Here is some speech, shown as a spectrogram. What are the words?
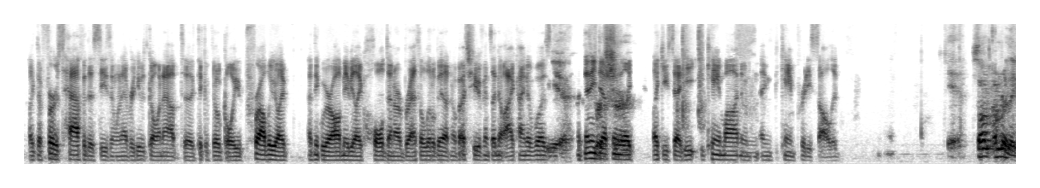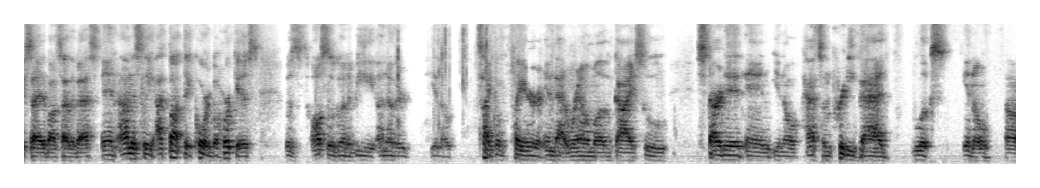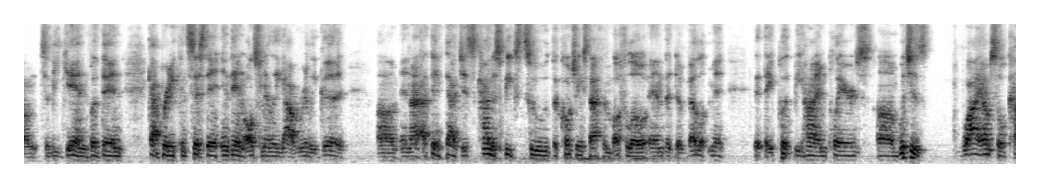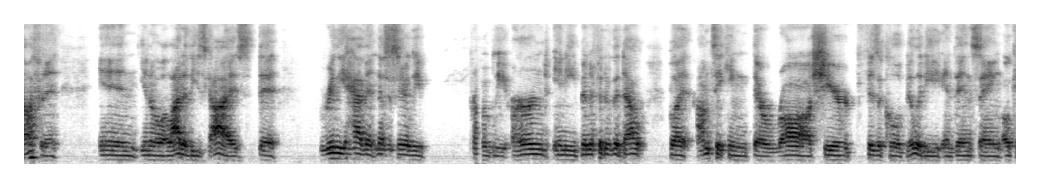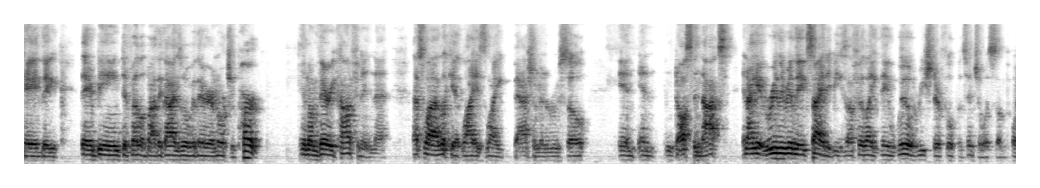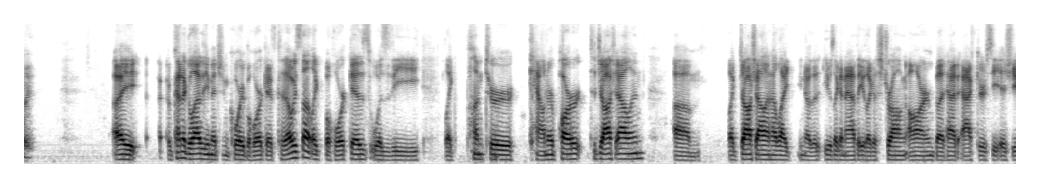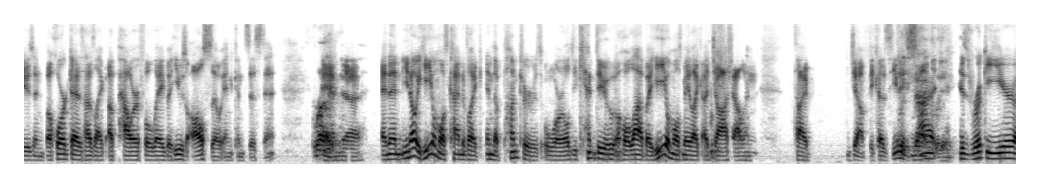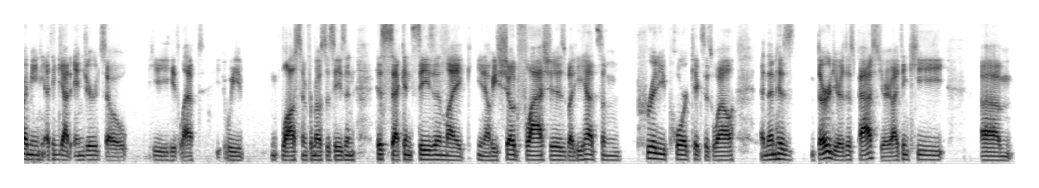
like the first half of the season, whenever he was going out to kick a field goal, you probably like. I think we were all maybe like holding our breath a little bit. I don't know about you, Vince. I know I kind of was. Yeah. But then he definitely sure. like like you said, he, he came on and, and became pretty solid. Yeah, so I'm, I'm really excited about Tyler Bass, and honestly, I thought that Corey Bojorquez was also going to be another, you know, type of player in that realm of guys who started and you know had some pretty bad looks, you know, um, to begin, but then got pretty consistent, and then ultimately got really good. Um, and I, I think that just kind of speaks to the coaching staff in Buffalo and the development that they put behind players, um, which is why I'm so confident in you know a lot of these guys that really haven't necessarily probably earned any benefit of the doubt but I'm taking their raw sheer physical ability and then saying okay they they're being developed by the guys over there in Orchard Park and I'm very confident in that. That's why I look at guys like Basham and Rousseau and, and, and Dawson Knox and I get really, really excited because I feel like they will reach their full potential at some point. I I'm kind of glad that you mentioned Corey Bojorquez because I always thought like Bojorquez was the like punter counterpart to Josh Allen. Um, like Josh Allen had like you know the, he was like an athlete like a strong arm but had accuracy issues, and Bojorquez has like a powerful leg, but he was also inconsistent. Right. And uh, and then, you know, he almost kind of like in the punters world, you can't do a whole lot, but he almost made like a Josh Allen type jump because he was exactly. not his rookie year. I mean, I think he got injured, so he he left. We lost him for most of the season. His second season, like, you know, he showed flashes, but he had some pretty poor kicks as well. And then his third year, this past year, I think he um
